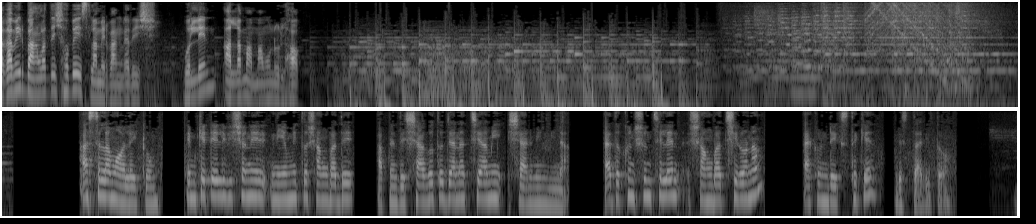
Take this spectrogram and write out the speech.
আগামীর বাংলাদেশ হবে ইসলামের বাংলাদেশ, বললেন আল্লামা মামুনুল হক। আসসালামু আলাইকুম। এমকে টেলিভিশনের নিয়মিত সংবাদে আপনাদের স্বাগত জানাচ্ছি আমি শারমিন মিনা। এতক্ষণ শুনছিলেন সংবাদ শিরোনাম, এখন ডেস্ক থেকে বিস্তারিত।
